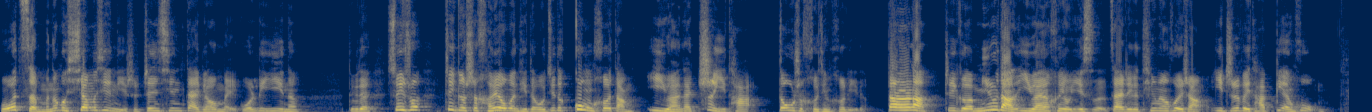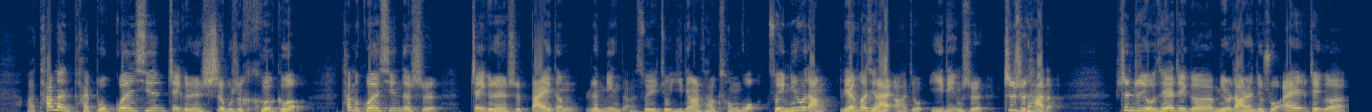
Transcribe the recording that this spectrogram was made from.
我怎么能够相信你是真心代表美国利益呢？对不对？所以说这个是很有问题的。我觉得共和党议员来质疑他都是合情合理的。当然了，这个民主党的议员很有意思，在这个听证会上一直为他辩护啊，他们还不关心这个人是不是合格。他们关心的是这个人是拜登任命的，所以就一定让他通过。所以民主党联合起来啊，就一定是支持他的。甚至有些这个民主党人就说：“哎，这个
